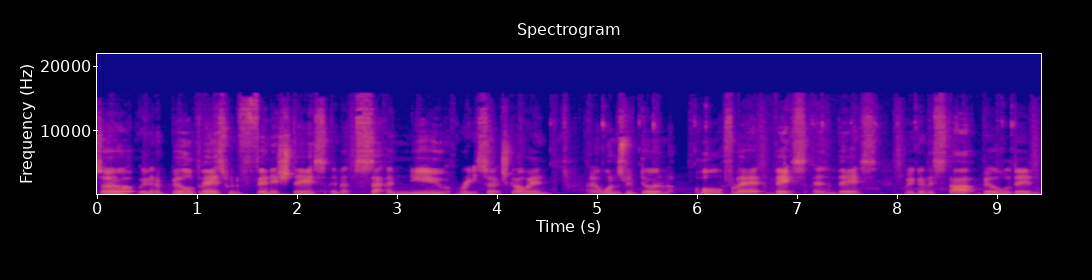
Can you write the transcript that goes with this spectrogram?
So we're going to build this, we're going to finish this and set a new research going. And once we've done hopefully this and this, we're going to start building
